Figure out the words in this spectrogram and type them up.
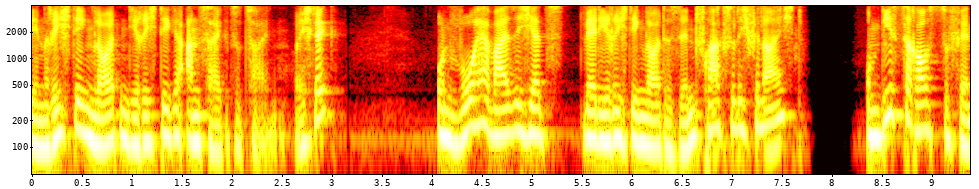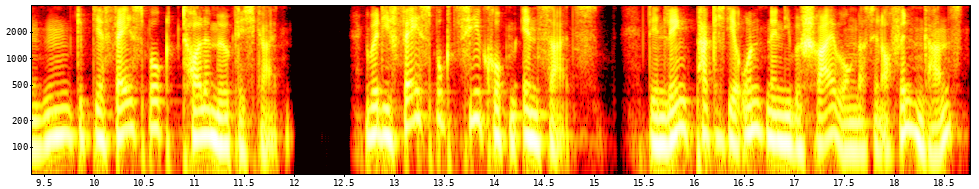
den richtigen Leuten die richtige Anzeige zu zeigen. Richtig? Und woher weiß ich jetzt, wer die richtigen Leute sind, fragst du dich vielleicht? Um dies herauszufinden, gibt dir Facebook tolle Möglichkeiten. Über die Facebook Zielgruppen Insights, den Link packe ich dir unten in die Beschreibung, dass du ihn auch finden kannst.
